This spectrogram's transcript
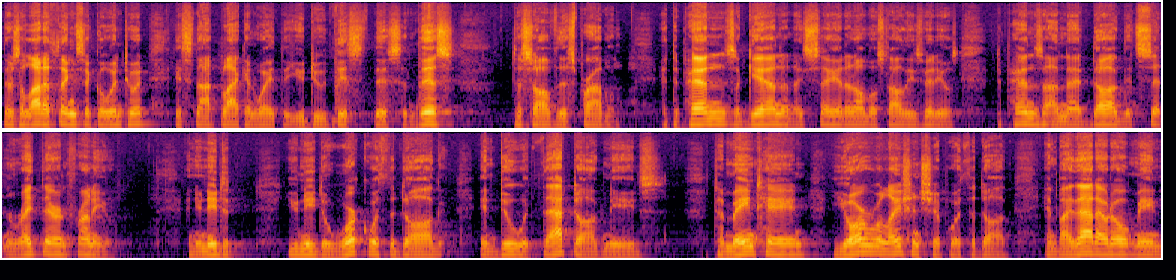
There's a lot of things that go into it. It's not black and white that you do this, this, and this to solve this problem. It depends, again, and I say it in almost all these videos, depends on that dog that's sitting right there in front of you. And you need to, you need to work with the dog and do what that dog needs to maintain your relationship with the dog. And by that, I don't mean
